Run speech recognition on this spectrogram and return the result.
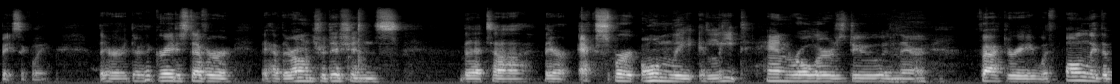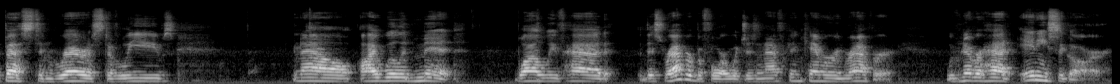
Basically, they're they're the greatest ever. They have their own traditions that uh, their expert only elite hand rollers do in their factory with only the best and rarest of leaves. Now, I will admit, while we've had this wrapper before, which is an African Cameroon wrapper, we've never had any cigar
